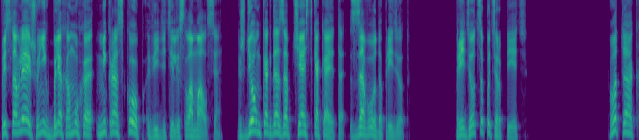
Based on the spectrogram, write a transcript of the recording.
Представляешь, у них, бляха-муха, микроскоп, видите ли, сломался. Ждем, когда запчасть какая-то с завода придет. Придется потерпеть. Вот так.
